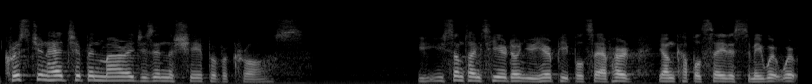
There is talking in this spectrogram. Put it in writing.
Christian headship in marriage is in the shape of a cross. You, you, sometimes hear, don't you, hear people say, I've heard young couples say this to me, we're, we're,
